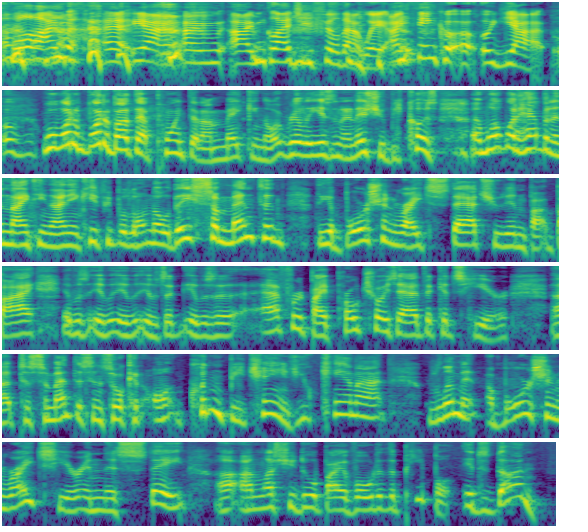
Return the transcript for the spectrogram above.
Well, I'm uh, yeah, I'm I'm glad you feel that way. I think uh, yeah, uh, Well, what, what about that point that I'm making, though? It really isn't an issue because, and what, what happened in 1990, in case people don't know, they cemented the abortion rights statute in by, by it was it, it, it was a it was an effort by pro-choice advocates here uh, to cement this, and so it could, couldn't be changed. You cannot limit abortion rights here in this state uh, unless you do it by a vote of the people. It's done.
